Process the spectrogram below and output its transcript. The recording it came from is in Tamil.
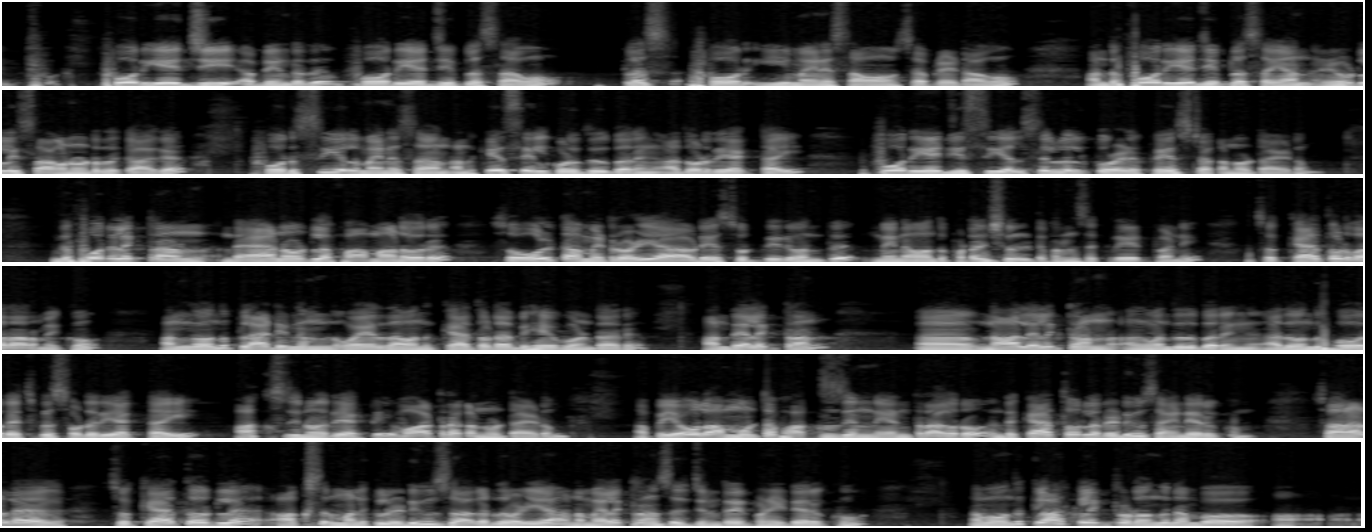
ஃபோர் ஏஜி அப்படின்றது ஃபோர் ஏஜி ப்ளஸ் ஆகும். ப்ளஸ் ஃபோர் இ மைனஸாகவும் செப்பரேட் ஆகும். அந்த four AG plus ion neutralise ஆகணுன்றதுக்காக four CL minus ion அந்த கேசிஎல் கொடுத்தது பாருங்க அதோட ரியாக்ட் ஆகி four AG Cl silver chloride பேஸ்ட்டாக கன்வெர்ட் ஆகிடும் இந்த ஃபோர் எலக்ட்ரான் இந்த ஆனோடில் ஃபார்ம் ஆனவர் ஸோ ஓல்டாமீட்டர் வழியாக அப்படியே சுற்றிட்டு வந்து மெயினாக வந்து பொட்டன்ஷியல் டிஃபரன்ஸை கிரியேட் பண்ணி ஸோ கேத்தோடு வர ஆரம்பிக்கும். அங்கே வந்து பிளாட்டினம் ஒயர் தான் வந்து கேத்தோட பிஹேவ் பண்ணுறாரு அந்த எலக்ட்ரான் நாலு எலக்ட்ரான் அங்கே வந்தது பாருங்க. அது வந்து ஃபோர் எக்ஸ்பிரஸோட ரியாக்ட் ஆகி ஆக்சிஜனோட ரியாக்ட் ஆகி வாட்டராக கன்வெர்ட் ஆகிடும் அப்போ எவ்வளோ அமௌண்ட் ஆஃப் ஆக்சிஜன் என்டர் ஆகிறோ இந்த கேத்தோரில் ரெடியூஸ் ஆகிட்டே இருக்கும். ஸோ அதனால் ஸோ கேத்தோரில் ஆக்சிஜன் மாலிகுல் ரெடியூஸ் ஆகிறது வழியாக நம்ம எலக்ட்ரான்ஸை ஜென்ரேட் பண்ணிகிட்டே இருக்கும். நம்ம வந்து கிளார்க் கலெக்டரோட வந்து நம்ம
